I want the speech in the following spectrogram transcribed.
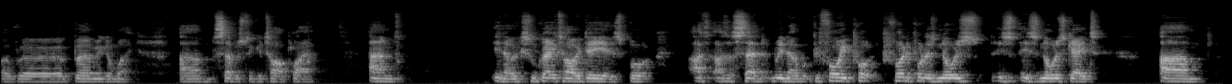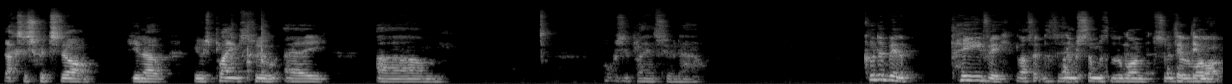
over Birmingham way, um, seven string guitar player, and you know some great ideas. But as, as I said, we know before he put before he put his noise his, his noise gate, um, actually switched it on. You know, he was playing through a um, what was he playing through now? Could have been a PV. I think the some of the one, some of the one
